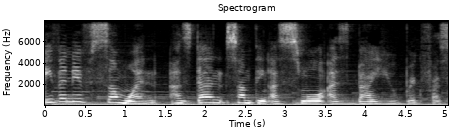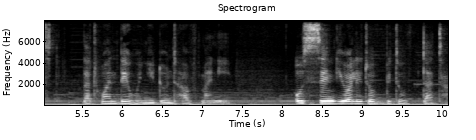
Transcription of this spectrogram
even if someone has done something as small as buy you breakfast that one day when you don't have money, or send you a little bit of data,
